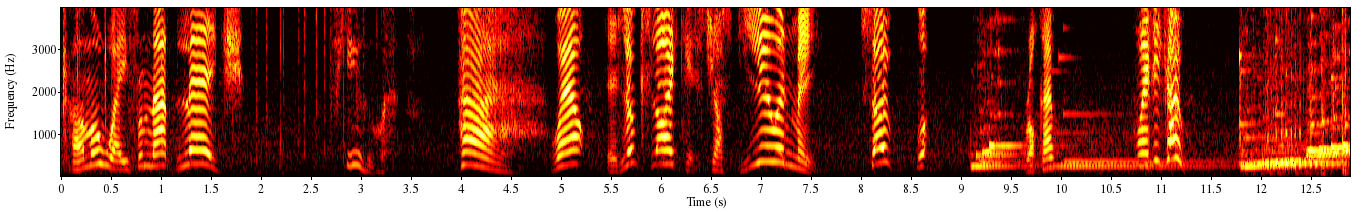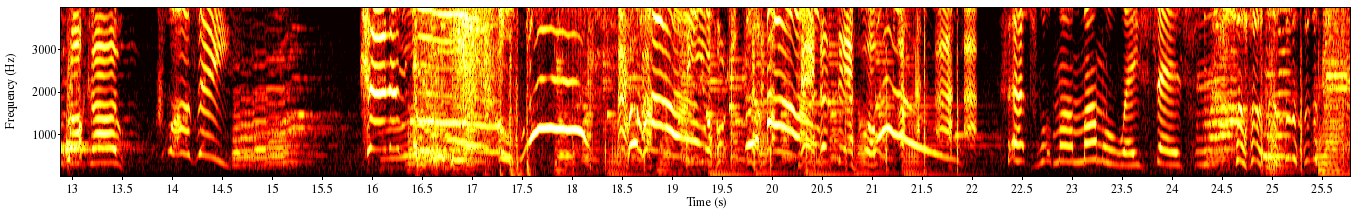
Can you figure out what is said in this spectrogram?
come away from that ledge. Phew. Ah, well, it looks like it's just you and me. So, what? Rocco? Where'd he go? Rocco! Kwazii! Cannonball! Whoa! That's what my mum always says.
